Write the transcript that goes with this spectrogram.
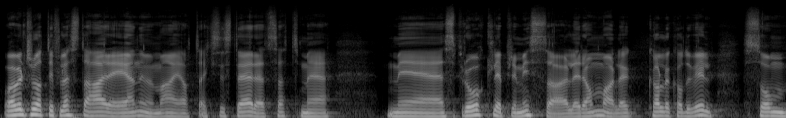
og jeg vil tro at de fleste her er enig med meg i at det eksisterer et sett med med språklige premisser eller rammer eller kall det hva du vil, som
